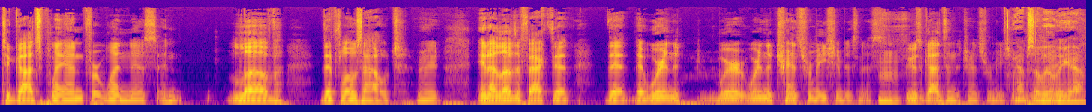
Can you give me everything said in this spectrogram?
to God's plan for oneness and love that flows out, right? And I love the fact that that that we're in the we're we're in the transformation business hmm. because God's in the transformation. business, Absolutely, right? yeah.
